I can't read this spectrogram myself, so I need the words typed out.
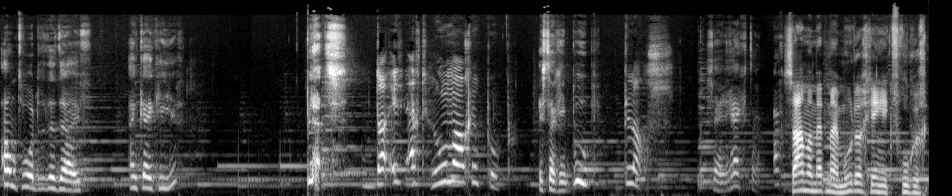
antwoordde de duif. En kijk hier. Plets! dat is echt helemaal geen poep. Is dat geen poep? Plas. Zijn rechter. Samen met mijn moeder ging ik vroeger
